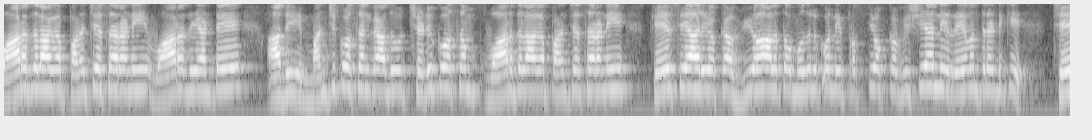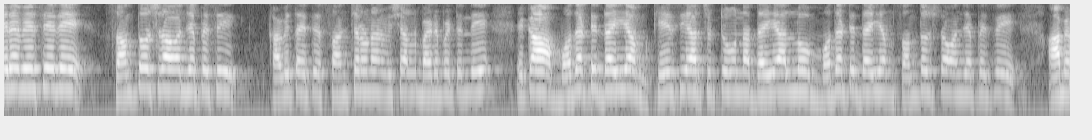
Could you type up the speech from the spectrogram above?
వారధిలాగా పనిచేశారని వారధి అంటే అది మంచి కోసం కాదు చెడు కోసం వారధిలాగా పనిచేశారని కేసీఆర్ యొక్క వ్యూహాలతో మొదలుకొని ప్రతి ఒక్క విషయాన్ని రేవంత్ రెడ్డికి చేరవేసేదే సంతోష్ రావు అని చెప్పేసి కవిత అయితే సంచలనమైన విషయాలను బయటపెట్టింది. ఇక మొదటి దయ్యం కేసీఆర్ చుట్టూ ఉన్న దయ్యాల్లో మొదటి దయ్యం సంతోష్ రావు అని చెప్పేసి ఆమె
